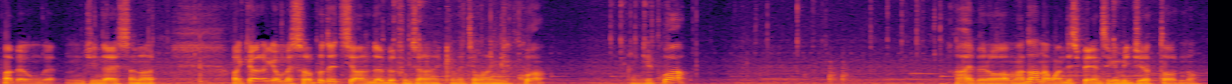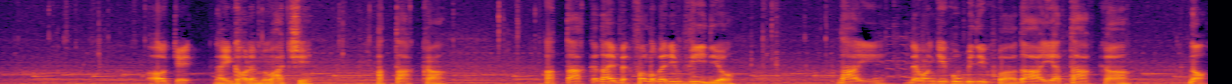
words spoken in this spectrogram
Vabbè, comunque non ci interessa noi. Ok, ora che ho messo la protezione dovrebbe funzionare. Che mettiamo anche qua. Anche qua. Ah, però, madonna quante esperienze che mi gira attorno. Ok, dai, golem, vacci. Attacca. Attacca, dai, per- fallo per il video. Dai, devo anche i cubi di qua. Dai, attacca. No,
